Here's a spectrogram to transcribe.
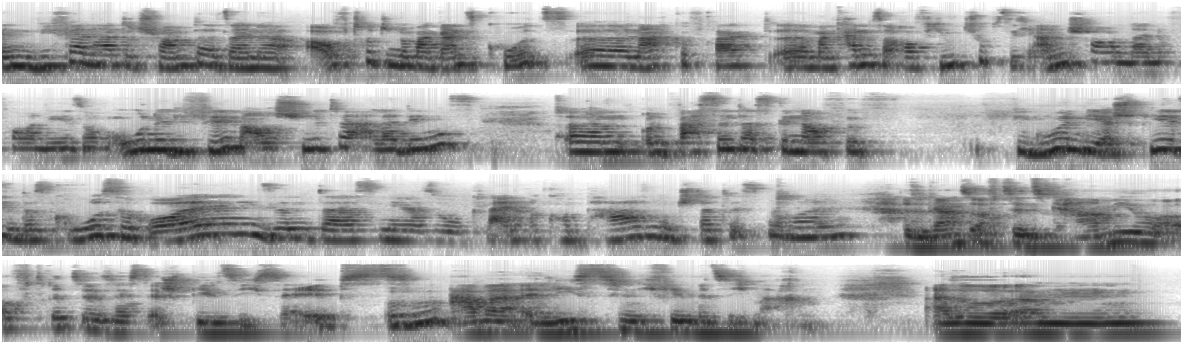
Inwiefern hatte Trump da seine Auftritte nochmal ganz kurz äh, nachgefragt? Äh, man kann es auch auf YouTube sich anschauen, deine Vorlesung, ohne die Filmausschnitte allerdings. Ähm, und was sind das genau für Figuren, die er spielt? Sind das große Rollen? Sind das mehr so kleinere Komparsen und Statistenrollen? Also ganz oft sind es Cameo-Auftritte, das heißt, er spielt sich selbst, mhm. aber er liest ziemlich viel mit sich machen. Also ähm,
